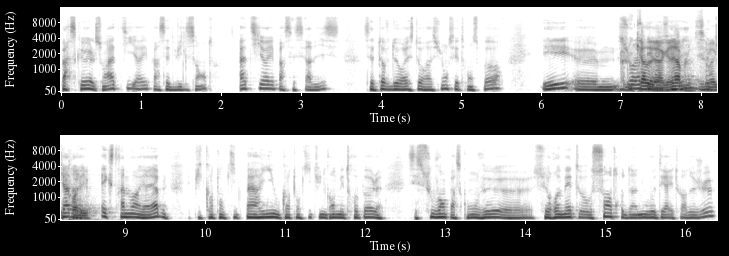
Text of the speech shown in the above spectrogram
parce qu'elles sont attirées par cette ville-centre, attirées par ses services, cette offre de restauration, ces transports. Et euh, le cadre est agréable, vrai cadre est extrêmement agréable. Et puis quand on quitte Paris ou quand on quitte une grande métropole, c'est souvent parce qu'on veut euh, se remettre au centre d'un nouveau territoire de jeu.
